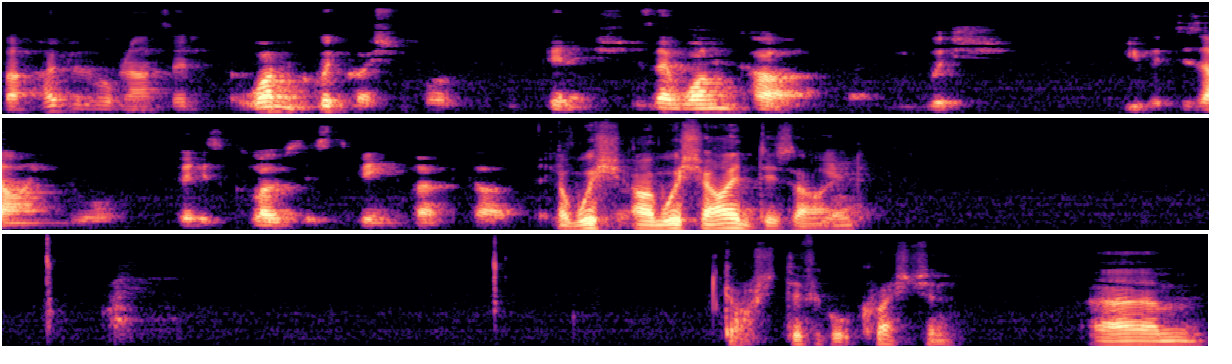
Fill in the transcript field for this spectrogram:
But hopefully, they've all been answered. But one quick question before we finish: Is there one car that you wish you had designed, or that is closest to being the perfect car? that I wish I wish I'd designed. Gosh, difficult question. Um,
